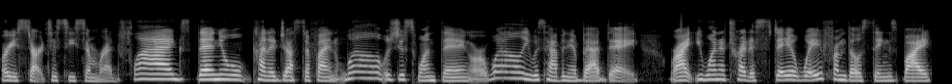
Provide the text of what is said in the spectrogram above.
or you start to see some red flags, then you'll kind of justify, well, it was just one thing, or well, he was having a bad day, right? You want to try to stay away from those things by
